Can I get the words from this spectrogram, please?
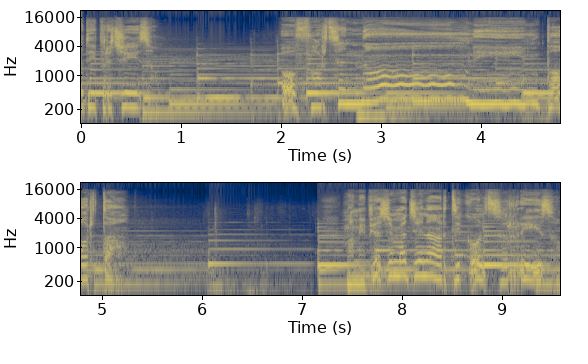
Vado di preciso. O forse non mi importa. Ma mi piace immaginarti col sorriso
